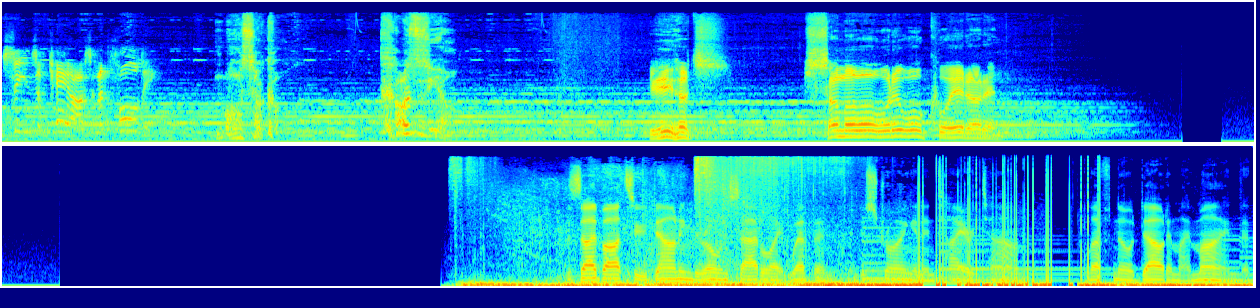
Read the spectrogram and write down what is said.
Scenes of chaos unfolding. まさか和也イハチ貴様は俺を超えられん The Zaibatsu downing their own satellite weapon and destroying an entire town left no doubt in my mind that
